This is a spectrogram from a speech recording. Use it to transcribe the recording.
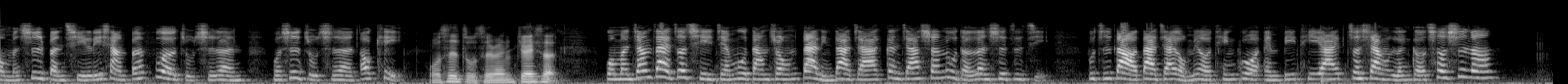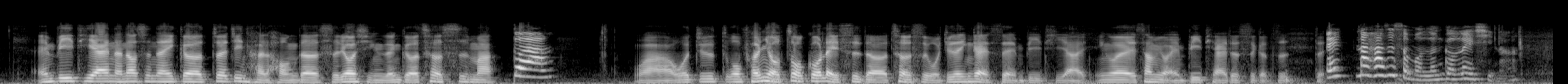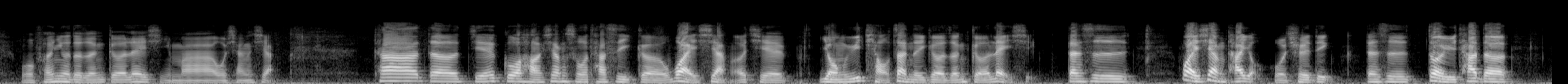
我们是本期理想奔赴的主持人，我是主持人 Oki，我是主持人 Jason。我们将在这期节目当中带领大家更加深入的认识自己。不知道大家有没有听过 MBTI 这项人格测试呢？MBTI 难道是那一个最近很红的十六型人格测试吗？对啊。哇，我觉得我朋友做过类似的测试，我觉得应该也是 MBTI，因为上面有 MBTI 这四个字。对，哎，那它是什么人格类型啊？我朋友的人格类型嘛，我想想，他的结果好像说他是一个外向而且勇于挑战的一个人格类型。但是外向他有，我确定，但是对于他的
